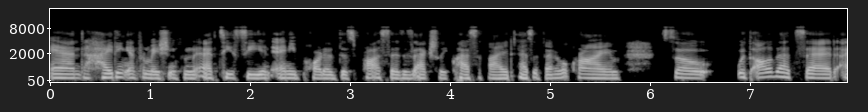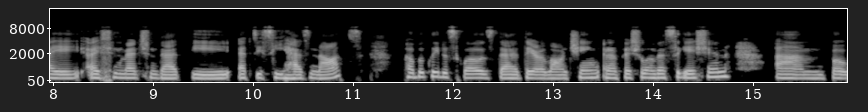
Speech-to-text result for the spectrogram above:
And hiding information from the FTC in any part of this process is actually classified as a federal crime. So, with all of that said, I, I should mention that the FTC has not publicly disclosed that they are launching an official investigation, um, but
